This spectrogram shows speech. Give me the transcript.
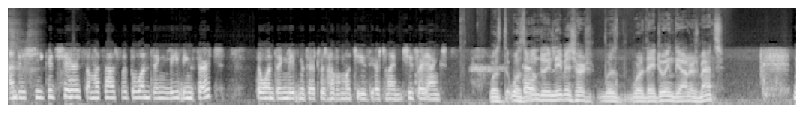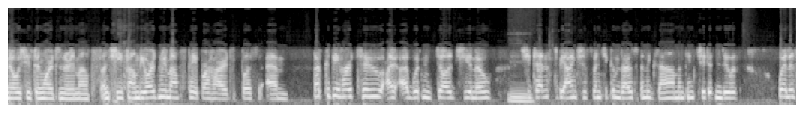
and if she could share some of that with the one doing leaving cert, the one doing leaving cert would have a much easier time. She's very anxious. Was the, was so, the one doing leaving cert was were they doing the honours maths? No, she's doing ordinary maths, and she found the ordinary maths paper hard, but um, that could be her too. I, I wouldn't judge, you know. Mm. She tends to be anxious when she comes out of an exam and thinks she didn't do as well as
